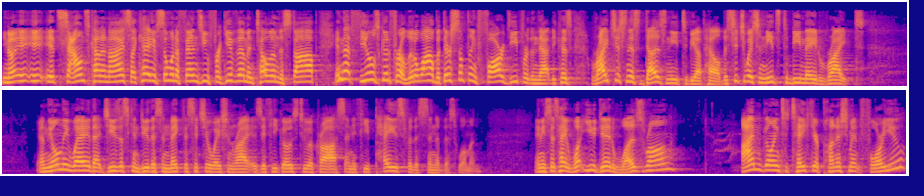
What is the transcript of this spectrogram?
You know, it, it, it sounds kind of nice, like, hey, if someone offends you, forgive them and tell them to stop. And that feels good for a little while, but there's something far deeper than that because righteousness does need to be upheld. The situation needs to be made right. And the only way that Jesus can do this and make the situation right is if he goes to a cross and if he pays for the sin of this woman. And he says, Hey, what you did was wrong. I'm going to take your punishment for you.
